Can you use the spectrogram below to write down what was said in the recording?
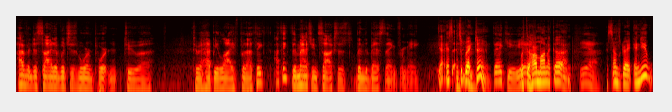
haven't decided which is more important to uh, to a happy life, but I think I think the matching socks has been the best thing for me. Yeah, it's, it's a great tune Thank you. Yeah, with the harmonica, and yeah, it sounds great. And you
